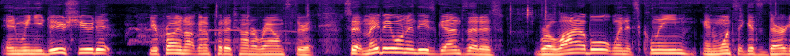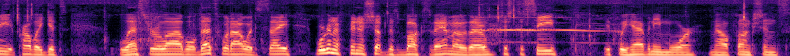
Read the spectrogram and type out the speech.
And when you do shoot it, you're probably not going to put a ton of rounds through it. So it may be one of these guns that is reliable when it's clean, and once it gets dirty, it probably gets less reliable. That's what I would say. We're going to finish up this box of ammo, though, just to see if we have any more malfunctions.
